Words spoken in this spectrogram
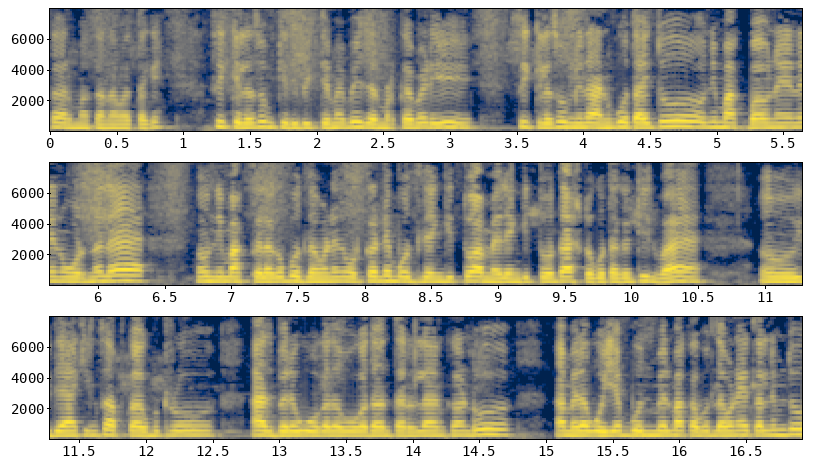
ಕರ್ಮ ಕನವತ್ತಾಗೆ ಸಿಕ್ಕಿಲ್ಲ ಸುಮ್ಕಿರಿ ಬಿತ್ತೇಮ ಬೇಜಾರು ಮಾಡ್ಕೋಬೇಡಿ. ಸಿಕ್ಕಿಲ್ಲ ಸುಮ್ಮನೆ ನನಗೆ ಗೊತ್ತಾಯ್ತು, ನಿಮ್ಮ ಅಕ್ಕ ಭಾವನೆ ನೋಡ್ನಲ್ಲ ನಿಮ್ಮ ಅಕ್ಕಲಾಗ ಬದಲಾವಣೆ ನೋಡ್ಕೊಂಡೆ ಮೊದ್ಲು ಹೆಂಗಿತ್ತು, ಆಮೇಲೆ ಹೆಂಗಿತ್ತು ಅಂತ ಅಷ್ಟು ಗೊತ್ತಾಗಕ್ಕಿಲ್ವಾ ಇದು ಯಾಕೆ ಹಿಂಗೆ ಸಪ್ಕಾಗ್ಬಿಟ್ರು ಅದು ಬೇರೆ ಹೋಗೋದ ಹೋಗೋದ ಅಂತಾರಲ್ಲ ಅನ್ಕೊಂಡು. ಆಮೇಲೆ ಒಯ್ಯ ಬಂದ್ಮೇಲೆ ಮಕ್ಕ ಬದಲಾವಣೆ ಆಯ್ತಲ್ಲ ನಿಮ್ಮದು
